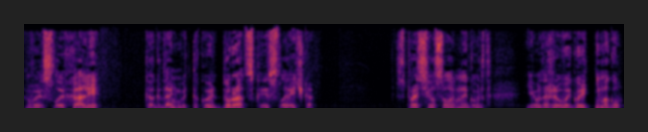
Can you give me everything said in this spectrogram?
Вы слыхали когда-нибудь такое дурацкое словечко? — спросил соломенный Губерт. — Я его даже выговорить не могу.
